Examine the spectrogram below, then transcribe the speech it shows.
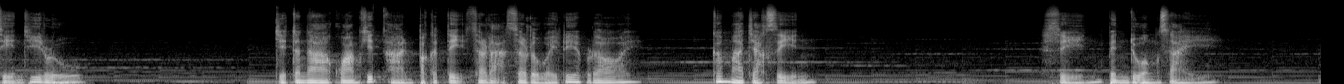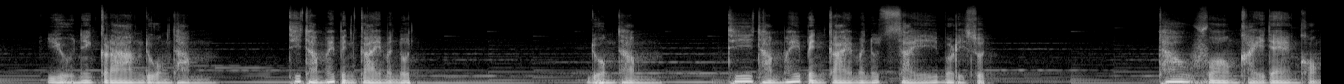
ศีลที่รู้ จตนาความคิดอ่านปกติสระสรวยเรียบร้อย ก็มาจากศีล ศีลเป็นดวงใส อยู่ในกลางดวงธรรม ที่ทำให้เป็นกายมนุษย์ ดวงธรรมที่ทำให้เป็นกายมนุษย์ใสบริสุทธิ์ เท่าฟองไข่แดงของ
